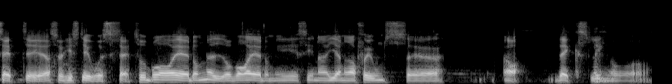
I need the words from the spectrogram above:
sett, eh, alltså historiskt sett. Hur bra är de nu och var är de i sina generationsväxling? eh, ja. Och...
